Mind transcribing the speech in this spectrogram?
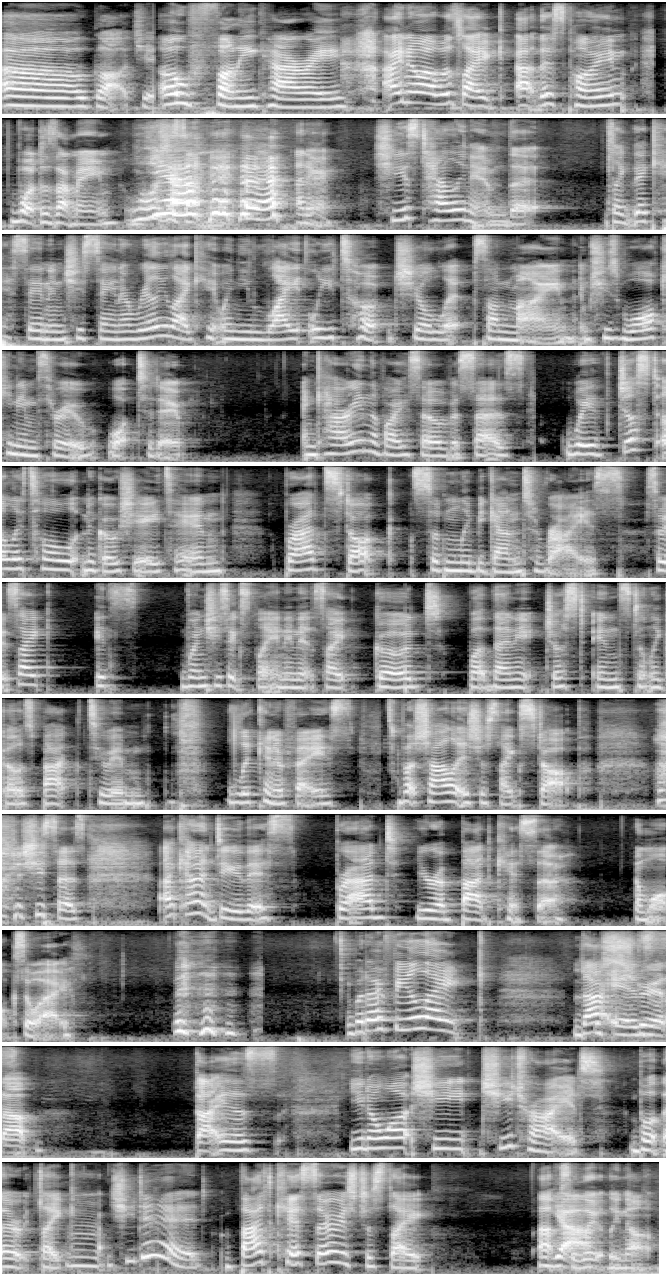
Oh, gotcha. Oh, funny, Carrie. I know, I was like, at this point, what does that mean? What Yeah. does that mean? Anyway, she's telling him that, like, they're kissing, and she's saying, I really like it when you lightly touch your lips on mine. And she's walking him through what to do. And Carrie in the voiceover says, with just a little negotiating, Brad's stock suddenly began to rise. So it's like, it's when she's explaining, it's like good, but then it just instantly goes back to him licking her face. But Charlotte is just like, stop. she says, I can't do this. Brad, you're a bad kisser. And walks away. but I feel like that is Straight up. that is you know what she she tried but they're like mm, She did. bad kisser is just like Yeah. absolutely not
